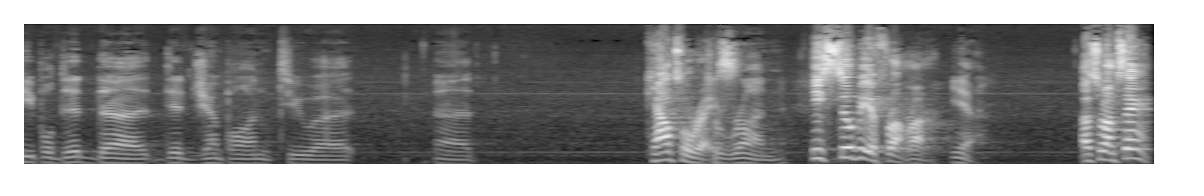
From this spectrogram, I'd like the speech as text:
people did uh, did jump on to uh, uh, Council race to run, He'd still be a front runner. yeah, That's what I'm saying.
